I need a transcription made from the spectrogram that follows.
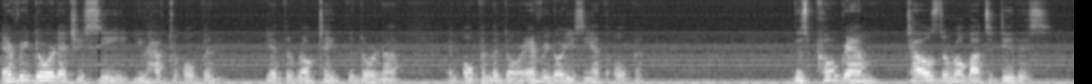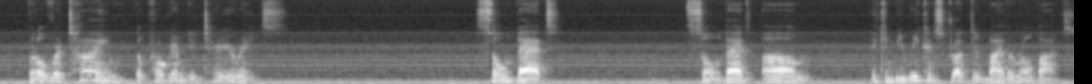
every door that you see, you have to open. You have to rotate the doorknob and open the door. Every door you see, you have to open. This program tells the robot to do this, but over time, the program deteriorates so that so that um, it can be reconstructed by the robots.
